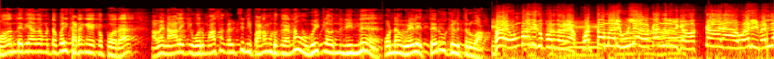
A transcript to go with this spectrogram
முகம் தெரியாதவன்ட்ட போய் கடன் கேட்க போற. அவன் நாளைக்கு ஒரு மாசம் கழிச்சு நீ பணம் கொடுக்கலன்னா உன் வீட்டுல வந்து நின்னு உன்னை வெளியே தெருவுக்கு இழுத்துருவான். ஒன்பதுக்கு போறதவர பொட்ட மாதிரி உள்ளே உட்கார்ந்து இருக்க உக்காடா ஓடி வெள்ள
